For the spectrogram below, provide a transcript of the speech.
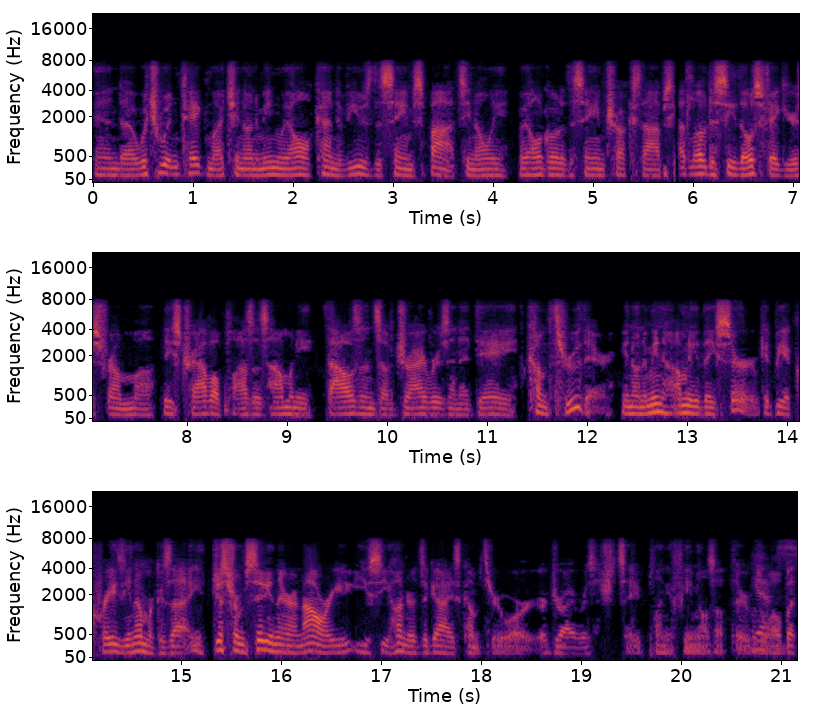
and uh, which wouldn't take much. You know what I mean? We all kind of use the same spots. You know, we we all go to the same truck stops. I'd love to see those figures from uh, these travel plazas. How many thousands of drivers in a day come through there? You know what I mean? How many they serve? Could be a crazy number because just from sitting there an hour, you, you see hundreds of guys come through, or, or drivers, I should say, plenty of females up there Yes. as well. But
